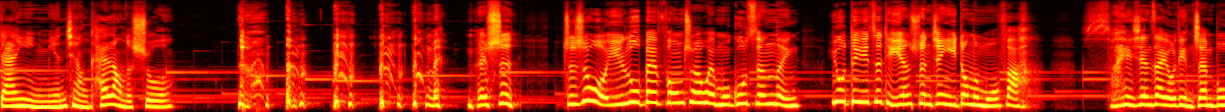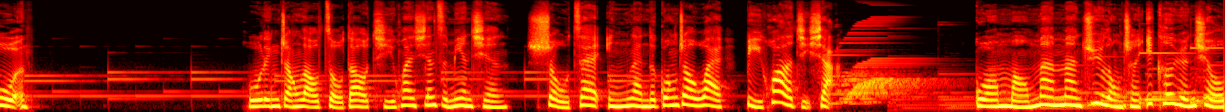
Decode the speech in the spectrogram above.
丹影勉强开朗的说：“没没事，只是我一路被风吹回蘑菇森林，又第一次体验瞬间移动的魔法，所以现在有点站不稳。”胡林长老走到奇幻仙子面前，手在银蓝的光照外比划了几下，光芒慢慢聚拢成一颗圆球，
